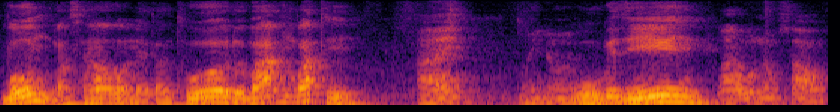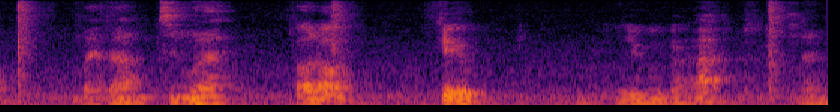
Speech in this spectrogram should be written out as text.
bốn bảo sao bọn này toàn thua đôi ba không bắt thì. Đấy. Mấy đôi. Ủ cái gì? 3 4 5 6 7 8 9 10. Thôi rồi. Chịu. Lưu cả hát. Đánh.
